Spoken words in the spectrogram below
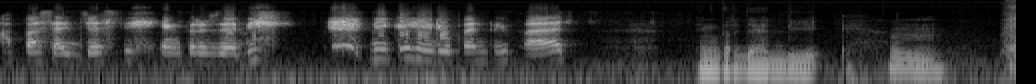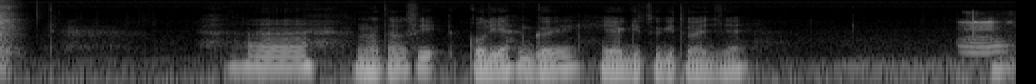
apa saja sih yang terjadi di kehidupan privat? yang terjadi hmm Ah, nggak tahu sih kuliah gue ya gitu-gitu aja Hmm.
